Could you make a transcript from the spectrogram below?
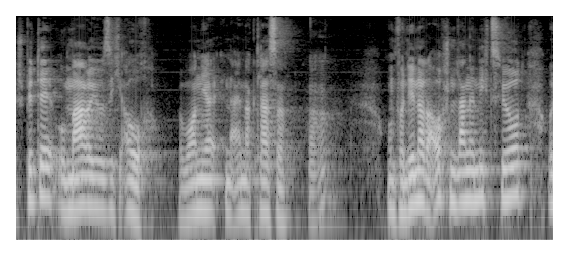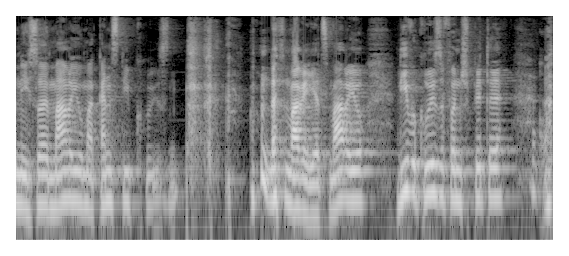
Spitte und Mario sich auch. Wir waren ja in einer Klasse. Aha. Und von denen hat er auch schon lange nichts gehört. Und ich soll Mario mal ganz lieb grüßen. Und das mache ich jetzt. Mario, liebe Grüße von Spitte. Aber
